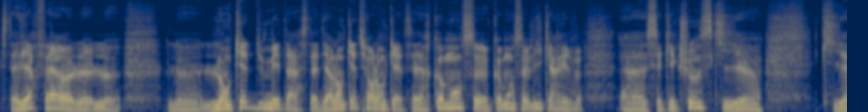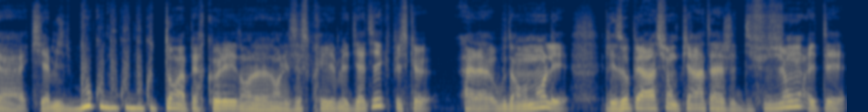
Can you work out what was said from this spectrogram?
c'est-à-dire faire le l'enquête le, du méta c'est-à-dire l'enquête sur l'enquête c'est-à-dire comment ce comment ce leak arrive. Euh, c'est quelque chose qui qui a, qui a mis beaucoup, beaucoup, beaucoup de temps à percoler dans, le, dans les esprits médiatiques, puisque à au bout d'un moment, les, les opérations de piratage et de diffusion étaient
